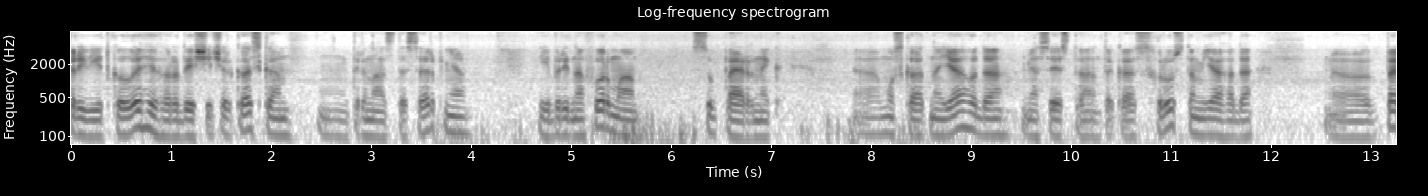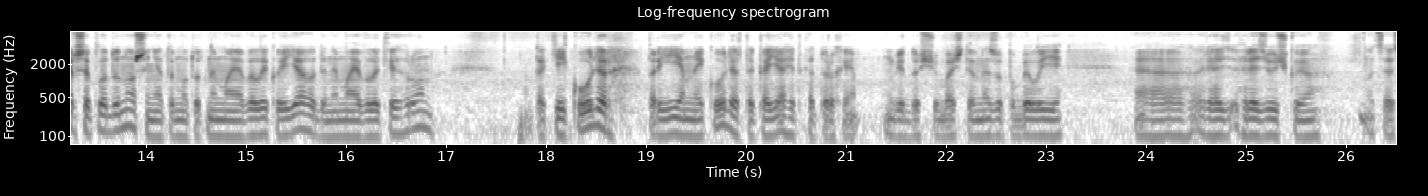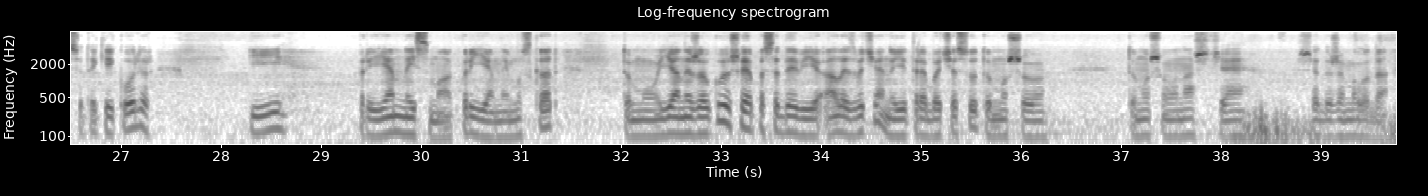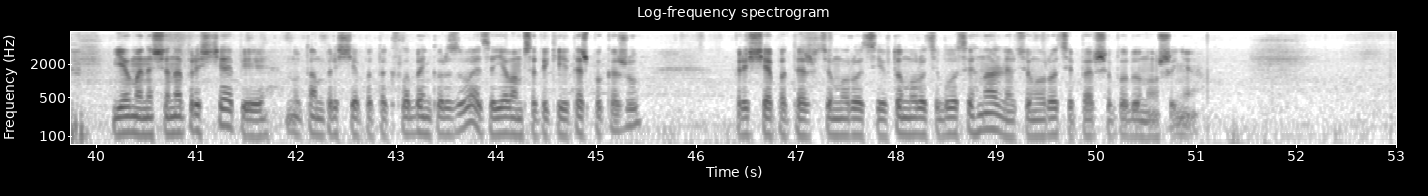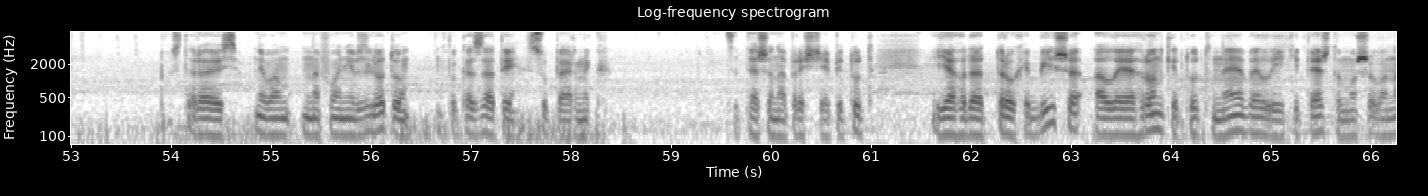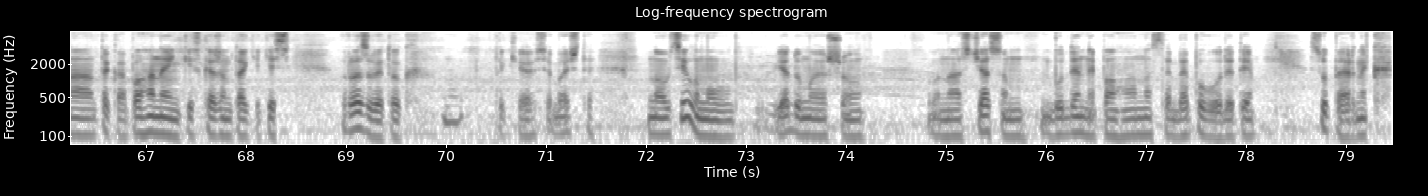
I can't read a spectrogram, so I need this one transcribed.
Привіт, колеги! Городище Черкаська, 13 серпня. Гібридна форма суперник. Е, Мускатна ягода, м'ясиста така з хрустом ягода. Е, Перше плодоношення, тому тут немає великої ягоди, немає великих грон. Такий колір, приємний колір, така ягідка трохи від дощу, бачите, внизу побило її е, грязючкою. Оце все такий колір. І приємний смак, приємний мускат. Тому я не жалкую, що я посадив її, але звичайно їй треба часу, тому що, тому що вона ще, ще дуже молода. Є в мене ще на прищепі, ну там прищепа так слабенько розвивається, я вам все-таки її теж покажу. Прищепа теж в цьому році, в тому році було сигнальне, в цьому році перше плодоношення. Постараюсь вам на фоні взльоту показати суперник. Це те, що на прищепі. Тут ягода трохи більша, але гронки тут невеликі теж, тому що вона така поганенький, скажімо так, якийсь розвиток. Ну, таке ось, бачите. Ну, в цілому, я думаю, що вона з часом буде непогано себе поводити. Суперник.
